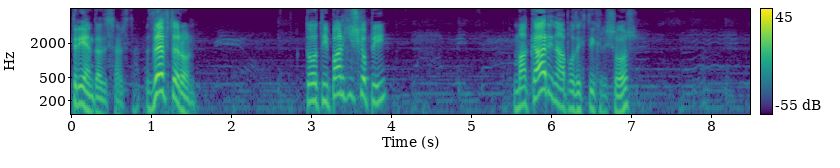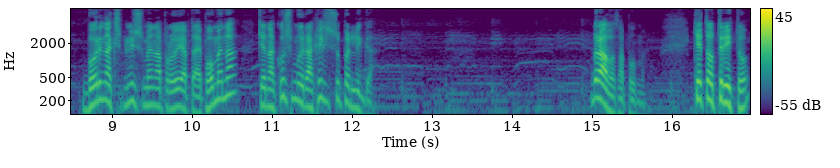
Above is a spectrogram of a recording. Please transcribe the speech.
Τρία είναι τα δυσάρεστα. Δεύτερον, το ότι υπάρχει σιωπή, μακάρι να αποδεχτεί χρυσός, μπορεί να ξυπνήσουμε ένα πρωί από τα επόμενα και να ακούσουμε Ηρακλή στη Super League. Μπράβο θα πούμε. Και το τρίτο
